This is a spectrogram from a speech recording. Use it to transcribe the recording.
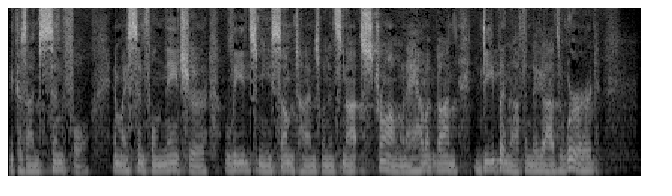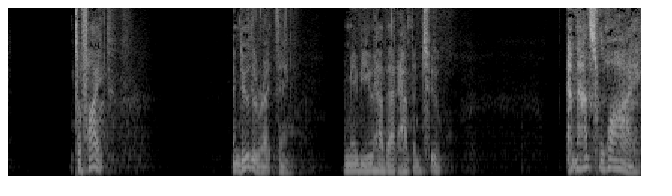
Because I'm sinful. And my sinful nature leads me sometimes when it's not strong, when I haven't gone deep enough into God's word to fight. and do the right thing. And maybe you have that happen too. And that's why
